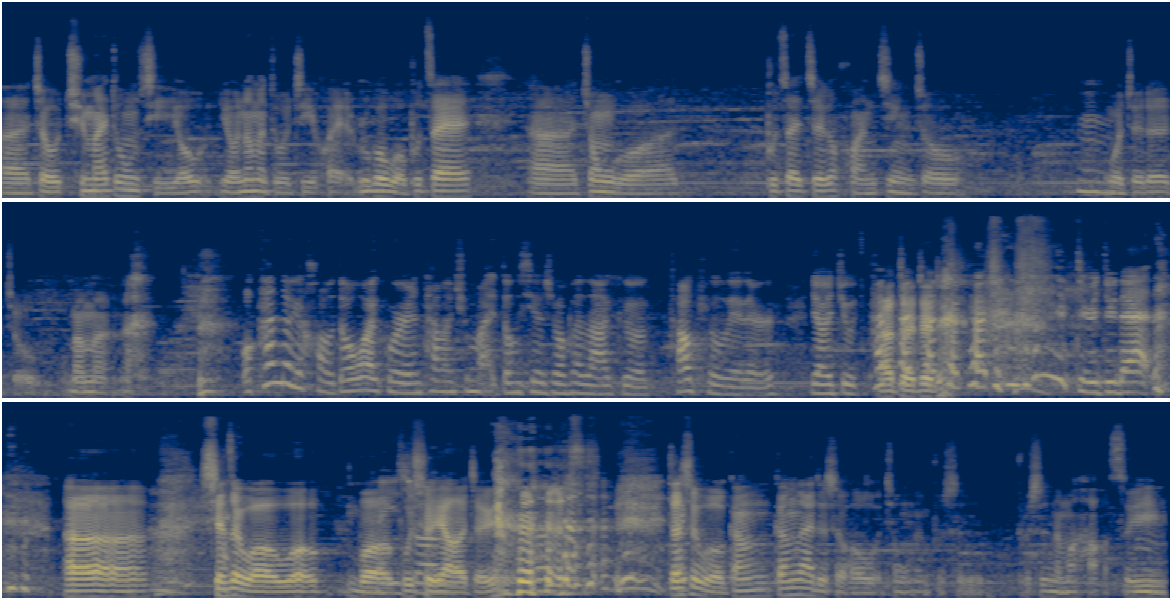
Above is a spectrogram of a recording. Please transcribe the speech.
呃，就去买东西有有那么多机会。如果我不在呃中国。不在这个环境，就，嗯，我觉得就慢慢的。我看到有好多外国人，他们去买东西的时候会拿个 calculator，然后就啊对对对，Do you do that？呃，现在我我我不需要这个，但是我刚刚来的时候，我中文不是不是那么好，所以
